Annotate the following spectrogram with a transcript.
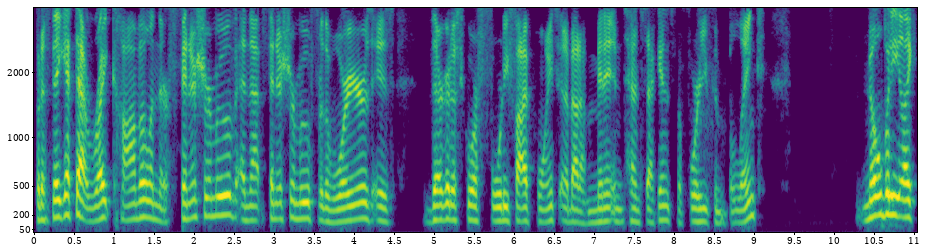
But if they get that right combo and their finisher move, and that finisher move for the Warriors is they're going to score 45 points in about a minute and 10 seconds before you can blink. Nobody, like,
